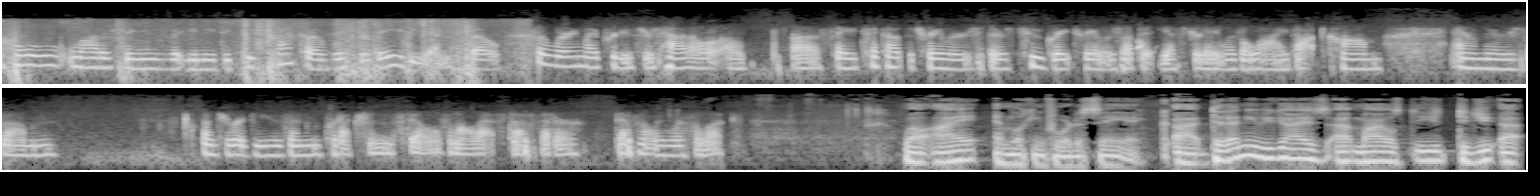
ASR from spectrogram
whole lot of things that you need to keep track of with your baby, and so so wearing my producer's hat, I'll, I'll uh, say check out the trailers. There's two great trailers up at yesterdaywasalie.com, and there's um, a bunch of reviews and production stills and all that stuff that are definitely worth a look. Well, I am looking forward to seeing it. Uh, did any of you guys, uh, Miles? Did you, did you uh,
